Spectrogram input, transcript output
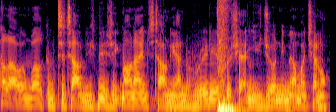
Hello and welcome to Tony's Music. My name's Tony and I really appreciate you joining me on my channel.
